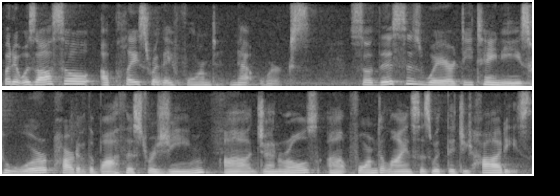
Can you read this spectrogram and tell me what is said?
but it was also a place where they formed networks. So this is where detainees who were part of the Ba'athist regime, uh, generals, uh, formed alliances with the jihadis.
